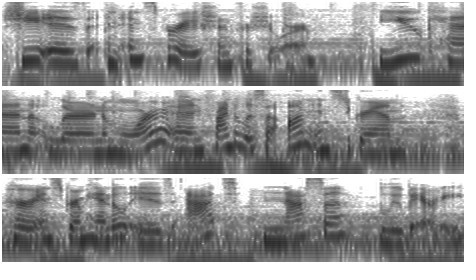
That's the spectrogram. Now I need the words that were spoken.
She is an inspiration for sure. You can learn more and find Alyssa on Instagram. Her Instagram handle is at NASA Blueberry.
